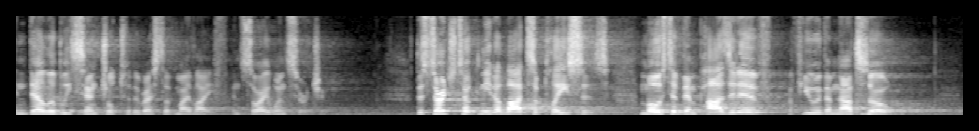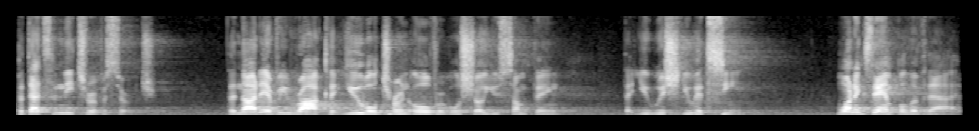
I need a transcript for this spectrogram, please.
indelibly central to the rest of my life, and so I went searching. The search took me to lots of places, most of them positive, a few of them not so, but that's the nature of a search. That not every rock that you will turn over will show you something that you wish you had seen. One example of that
